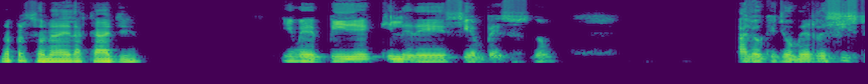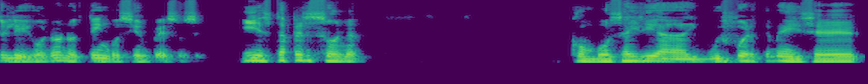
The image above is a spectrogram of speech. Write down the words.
una persona de la calle, y me pide que le dé 100 pesos, ¿no? A lo que yo me resisto y le digo, no, no tengo 100 pesos. Y esta persona, con voz aireada y muy fuerte, me dice,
